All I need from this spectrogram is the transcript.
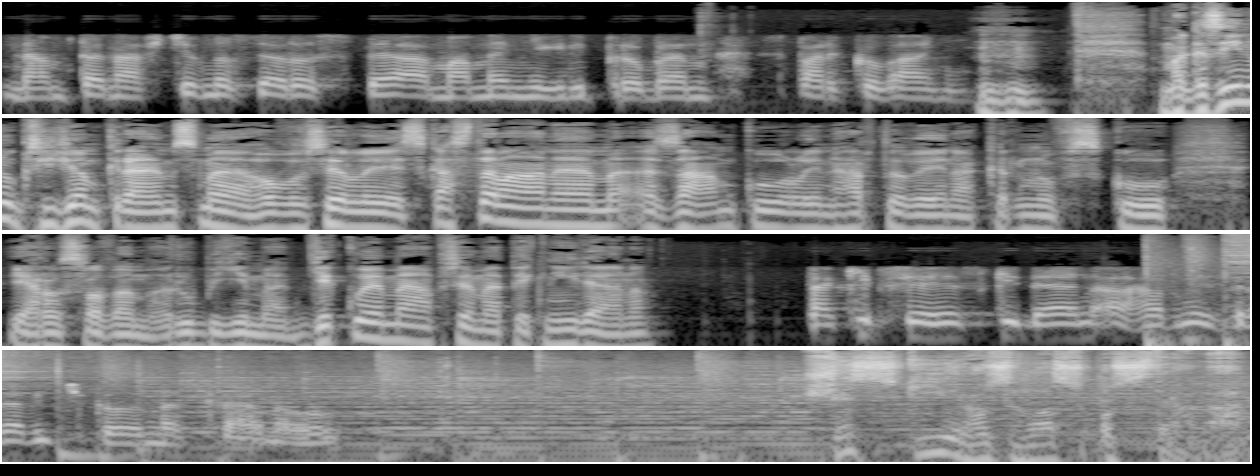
nám ta návštěvnost roste a máme někdy problém s parkováním. Mm-hmm. V magazínu Křížem krajem jsme hovořili s kastelánem zámku Linhartovi na Krnovsku Jaroslavem Hrubým. Děkujeme a přejeme pěkný den. Taky přeji hezký den a hlavně zdravíčko na stránou. Český rozhlas Ostrava.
